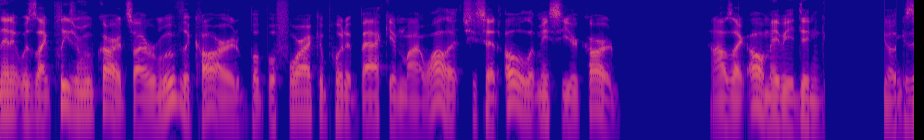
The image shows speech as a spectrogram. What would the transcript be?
then it was like, please remove card. So I removed the card, but before I could put it back in my wallet, she said, Oh, let me see your card. And I was like, Oh, maybe it didn't go because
